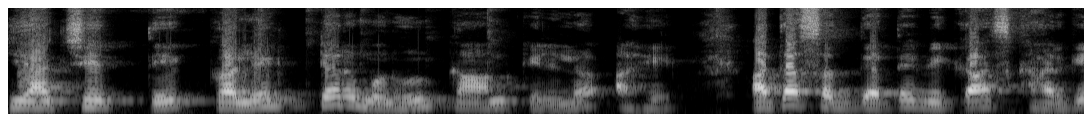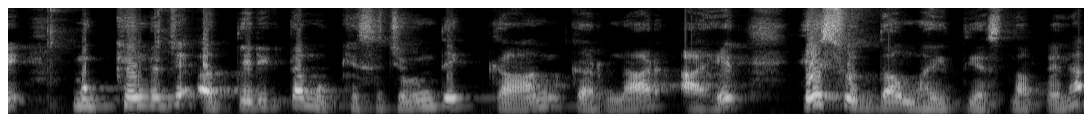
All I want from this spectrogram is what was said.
याचे ते कलेक्टर म्हणून काम केलेलं आहे. आता सध्या ते विकास खारगे मुख्यमंत्र्याचे अतिरिक्त मुख्य सचिव म्हणून ते काम करणार आहेत हे सुद्धा माहिती असणं आपल्याला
